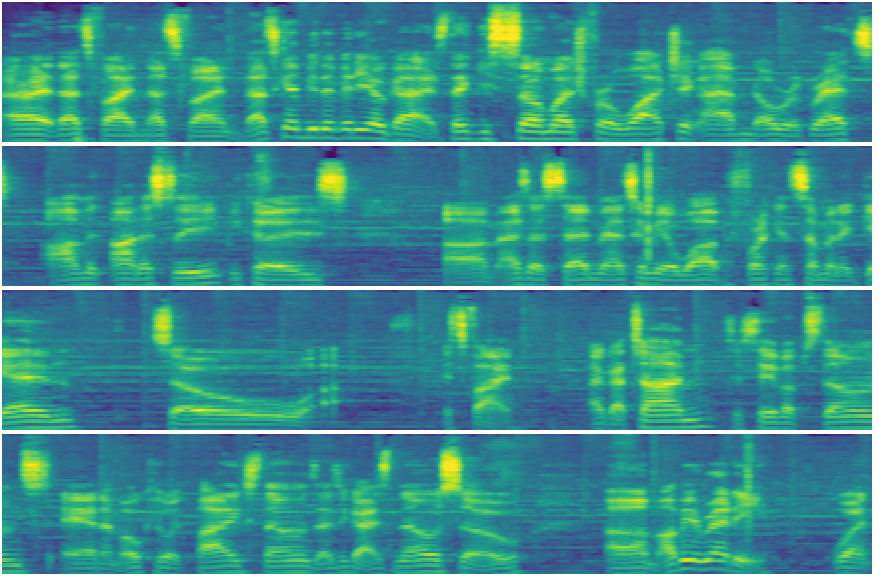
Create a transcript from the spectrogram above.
Alright, that's fine, that's fine. That's gonna be the video, guys. Thank you so much for watching. I have no regrets, honestly, because, um, as I said, man, it's gonna be a while before I can summon again. So, it's fine. I got time to save up stones, and I'm okay with buying stones, as you guys know, so um, I'll be ready when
